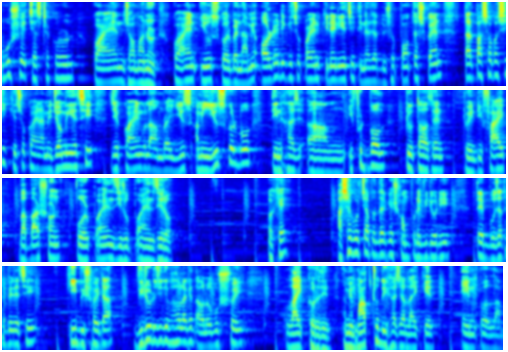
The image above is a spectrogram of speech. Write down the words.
অবশ্যই চেষ্টা করুন কয়েন জমানোর। কয়েন ইউজ করবেন আমি অলরেডি কিছু কয়েন কিনে নিয়েছি, তিন হাজার দুশো পঞ্চাশ কয়েন। তার পাশাপাশি কিছু কয়েন আমি জমিয়েছি, যে কয়েনগুলো আমরা ইউজ আমি ইউজ করব তিন হাজার football two thousand twenty five বা version four point zero point zero okay আশা করছি আপনাদেরকে সম্পূর্ণ ভিডিওটিতে বোঝাতে পেরেছি কী বিষয়টা। ভিডিওটি যদি ভালো লাগে তাহলে অবশ্যই লাইক করে দিন। আমি মাত্র দুই হাজার লাইকের এম করলাম।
